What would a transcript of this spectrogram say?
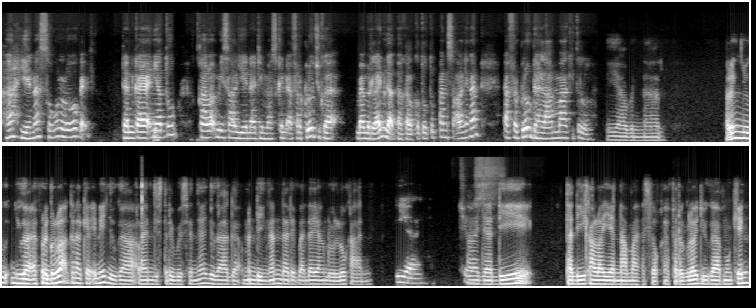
hah Yena solo kayak gitu. dan kayaknya tuh kalau misal Yena dimasukin Everglow juga member lain nggak bakal ketutupan soalnya kan Everglow udah lama gitu loh Iya benar. Paling juga Everglow akhir-akhir ini juga line distributionnya juga agak mendingan daripada yang dulu kan. Iya. Uh, jadi tadi kalau Yena masuk Everglow juga mungkin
